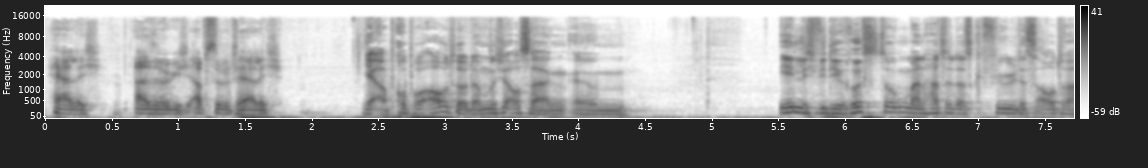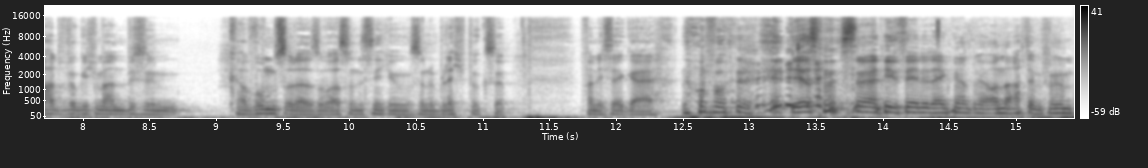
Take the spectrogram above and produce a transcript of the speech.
Herrlich. Also wirklich absolut herrlich. Ja, apropos Auto, da muss ich auch sagen, ähm, ähnlich wie die Rüstung, man hatte das Gefühl, das Auto hat wirklich mal ein bisschen Kavums oder sowas und ist nicht irgendwie so eine Blechbüchse. Fand ich sehr geil. Obwohl, jetzt müssen wir an die Szene denken, hatten wir auch nach dem Film.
